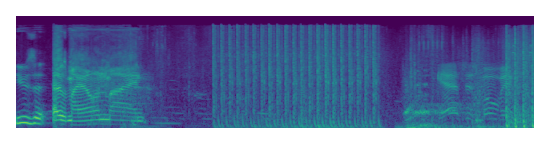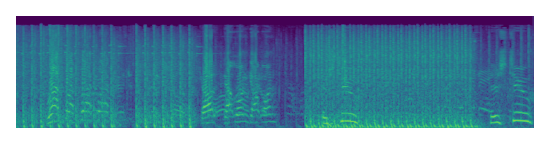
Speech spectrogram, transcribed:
Use it. That was my own mine. Gas is moving. Left, left, left, left. Head to the safe zone. Got, got one, got one. There's two. There's two.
